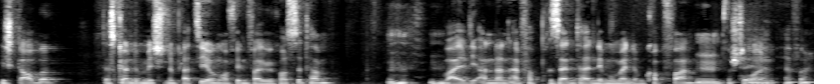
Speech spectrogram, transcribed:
Ich glaube, das könnte mich eine Platzierung auf jeden Fall gekostet haben Mhm. Mhm. weil die anderen einfach präsenter in dem Moment im Kopf waren. Mhm, verstehe. Und- ja, voll.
